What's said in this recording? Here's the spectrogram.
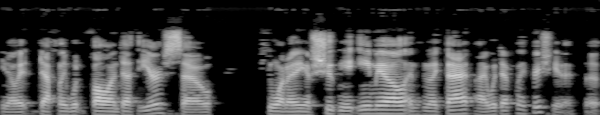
you know, it definitely wouldn't fall on deaf ears. So if you want to you know, shoot me an email, anything like that, I would definitely appreciate it. But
